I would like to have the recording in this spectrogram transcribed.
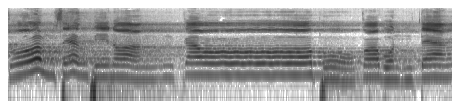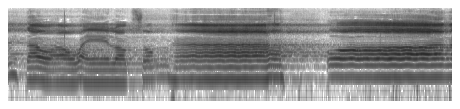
สวมแสงพี่น้องเก่า บุญแต่งเต้าเอาไว้หลอกสงหาอ้ง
